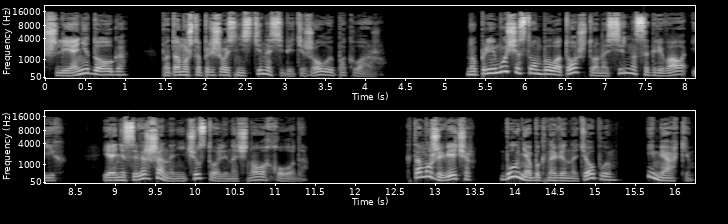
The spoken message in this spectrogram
Шли они долго, потому что пришлось нести на себе тяжелую поклажу. Но преимуществом было то, что она сильно согревала их, и они совершенно не чувствовали ночного холода. К тому же вечер был необыкновенно теплым и мягким,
